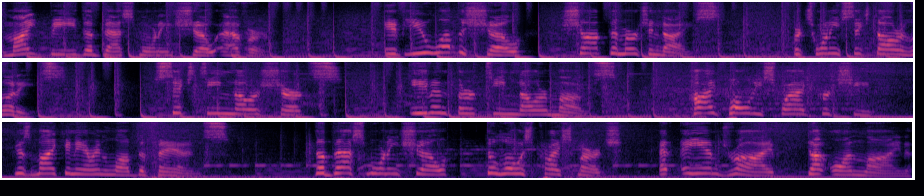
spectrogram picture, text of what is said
might be the best morning show ever. If you love the show, shop the merchandise for $26 hoodies, $16 shirts, even $13 mugs. High quality swag for cheap because Mike and Aaron love the fans. The best morning show, the lowest price merch at amdrive.online.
